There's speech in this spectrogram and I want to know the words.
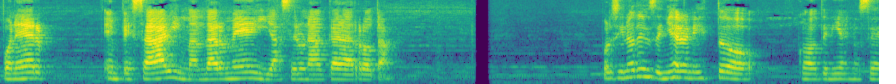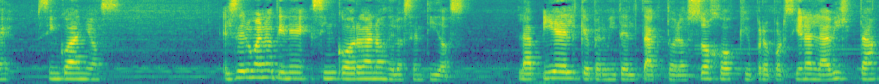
Poner, empezar y mandarme y hacer una cara rota. Por si no te enseñaron esto cuando tenías, no sé, 5 años. El ser humano tiene cinco órganos de los sentidos. La piel que permite el tacto, los ojos que proporcionan la vista,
